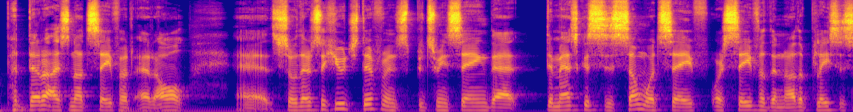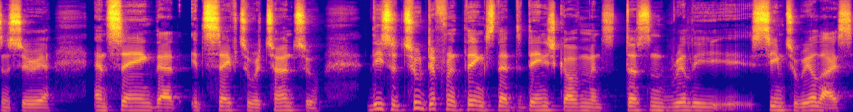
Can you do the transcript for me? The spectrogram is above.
but Deraa is not safe at, at all. Uh, so there's a huge difference between saying that Damascus is somewhat safe or safer than other places in Syria and saying that it's safe to return to. These are two different things that the Danish government doesn't really eh, seem to realize.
